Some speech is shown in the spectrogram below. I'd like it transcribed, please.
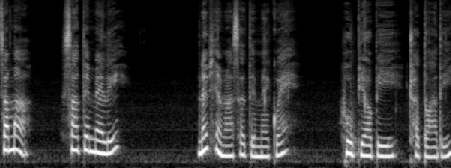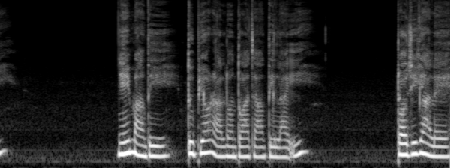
ဆမစာတင်မယ်လေနက်ဖြန်မှဆက်တင်မယ်ကွယ်ဟုပြောပြီးထွက်သွားသည်ငိမ့်မောင်သည် သူပြောတာလွန်သွားကြောင်းသိလိုက်၏ဒေါ်ကြီးကလည်း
